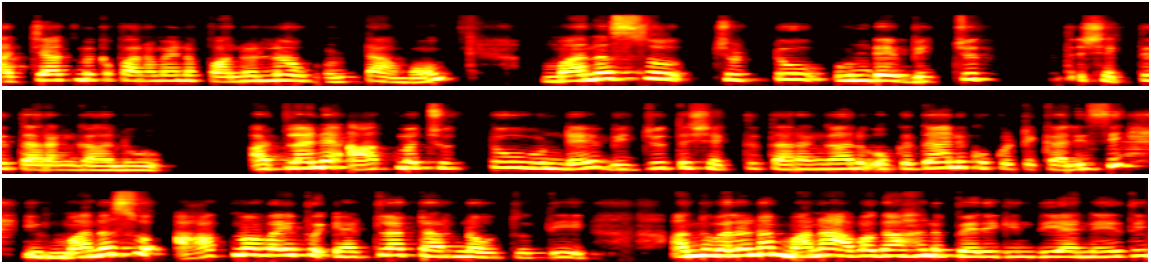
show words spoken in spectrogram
ఆధ్యాత్మిక పరమైన పనుల్లో ఉంటామో మనస్సు చుట్టూ ఉండే విద్యుత్ శక్తి తరంగాలు అట్లానే ఆత్మ చుట్టూ ఉండే విద్యుత్ శక్తి తరంగాలు ఒకదానికొకటి కలిసి ఈ మనసు ఆత్మ వైపు ఎట్లా టర్న్ అవుతుంది? అందువలన మన అవగాహన పెరిగింది అనేది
